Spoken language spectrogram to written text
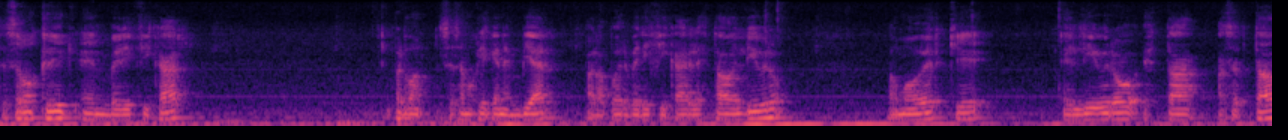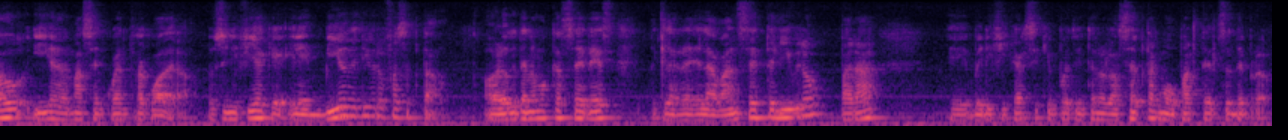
Si hacemos clic en verificar, perdón, si hacemos clic en enviar para poder verificar el estado del libro, vamos a ver que el libro está aceptado y además se encuentra cuadrado. Eso significa que el envío del libro fue aceptado. Ahora lo que tenemos que hacer es declarar el avance de este libro para eh, verificar si el impuesto interno lo acepta como parte del set de prueba.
